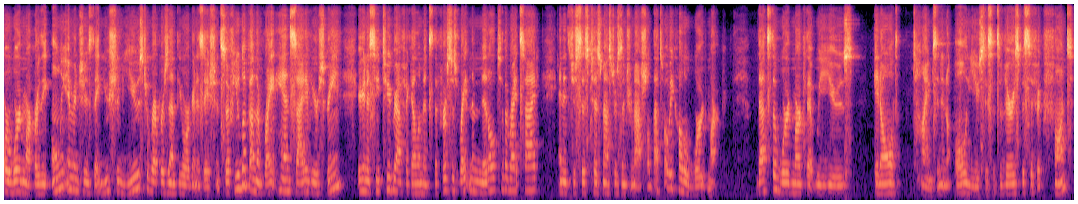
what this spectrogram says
or word mark are the only images that you should use to represent the organization. So if you look on the right-hand side of your screen, you're going to see two graphic elements. The first is right in the middle to the right side, and it just says Toastmasters International. That's what we call a word mark. That's the word mark that we use in all times and in all uses. It's a very specific font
